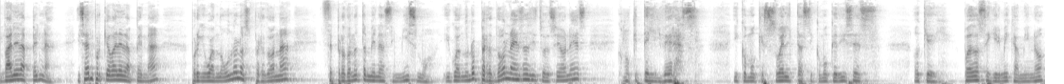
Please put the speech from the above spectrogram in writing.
vale la pena. ¿Y saben por qué vale la pena? Porque cuando uno los perdona, se perdona también a sí mismo. Y cuando uno perdona esas situaciones, como que te liberas y como que sueltas y como que dices, ok, puedo seguir mi camino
